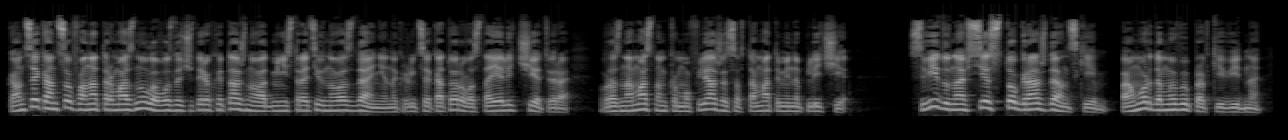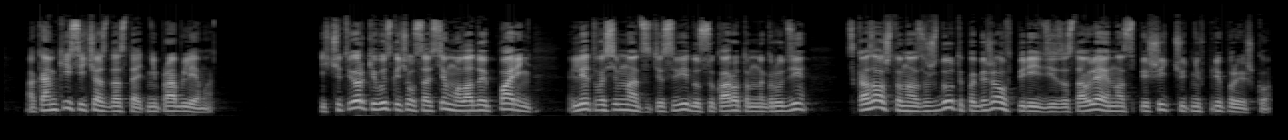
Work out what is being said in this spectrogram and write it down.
В конце концов она тормознула возле четырехэтажного административного здания, на крыльце которого стояли четверо в разномастном камуфляже с автоматами на плече. С виду на все сто гражданские, по мордам и выправке видно, а комки сейчас достать не проблема. Из четверки выскочил совсем молодой парень, лет 18 с виду, с укоротом на груди, сказал, что нас ждут, и побежал впереди, заставляя нас спешить чуть не в припрыжку.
